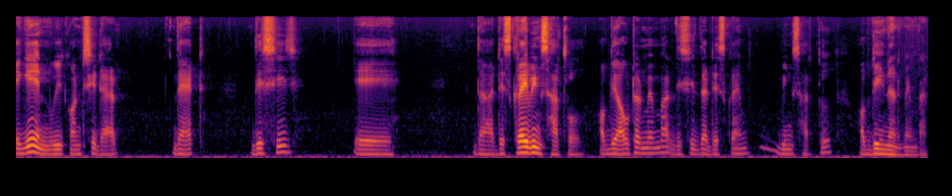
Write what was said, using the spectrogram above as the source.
again we consider that this is a the describing circle of the outer member, this is the describing circle of the inner member.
